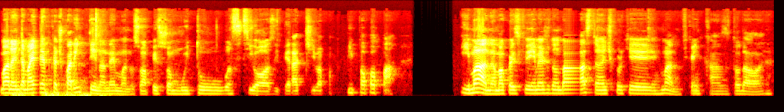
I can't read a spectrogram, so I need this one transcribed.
Mano, ainda mais na época de quarentena, né, mano? Eu sou uma pessoa muito ansiosa, hiperativa, pipapapá. E, mano, é uma coisa que vem me ajudando bastante, porque, mano, fica em casa toda hora.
